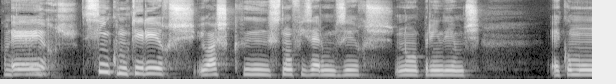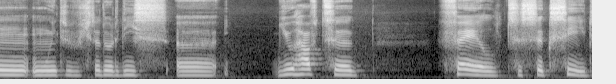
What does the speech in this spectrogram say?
Cometer é, erros? Sim, cometer erros. Eu acho que se não fizermos erros, não aprendemos. É como um, um entrevistador disse: uh, You have to fail to succeed.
